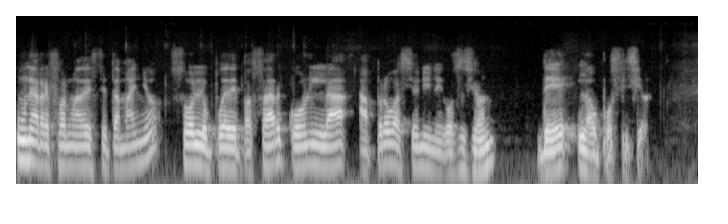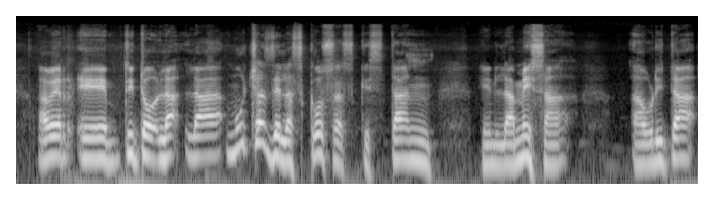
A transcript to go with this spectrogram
una reforma de este tamaño solo puede pasar con la aprobación y negociación de la oposición. A ver, eh, Tito, la, la, muchas de las cosas que están en la mesa ahorita,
